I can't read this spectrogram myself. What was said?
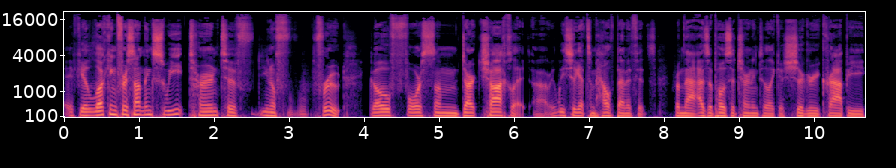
If you're looking for something sweet, turn to you know fruit. Go for some dark chocolate. Uh, at least you'll get some health benefits from that, as opposed to turning to like a sugary, crappy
